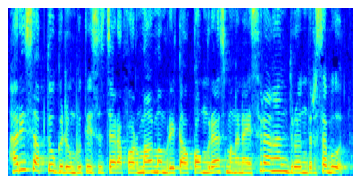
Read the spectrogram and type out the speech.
Hari Sabtu, Gedung Putih secara formal memberitahu Kongres mengenai serangan drone tersebut.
